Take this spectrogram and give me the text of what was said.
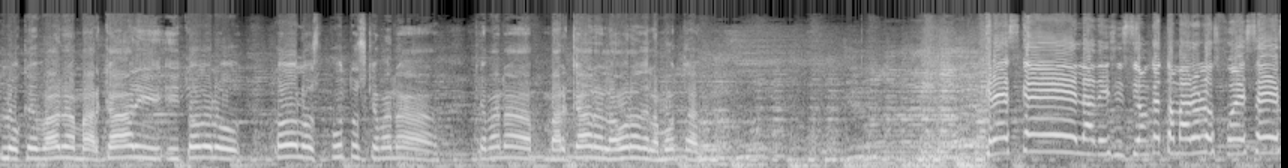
lo que van a marcar y, todo todos los puntos que van a que van a marcar a la hora de la monta. ¿Crees que la decisión que tomaron los jueces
